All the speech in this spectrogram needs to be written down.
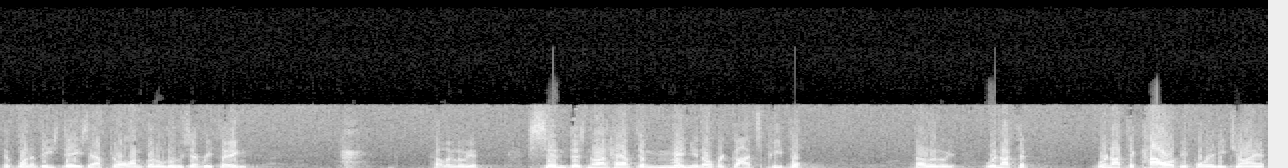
that one of these days, after all, I'm going to lose everything. Hallelujah. Sin does not have dominion over God's people. Hallelujah. We're not to, we're not to cower before any giant.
